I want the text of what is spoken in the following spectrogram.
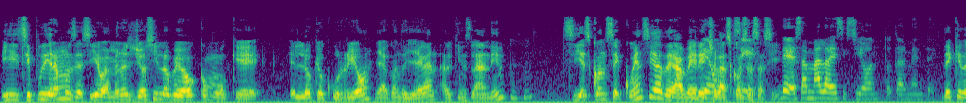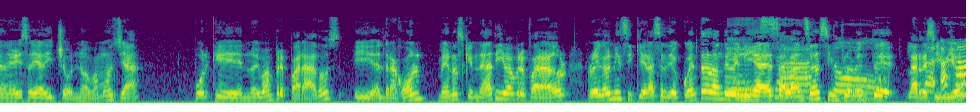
Y si pudiéramos decir, o al menos yo sí lo veo como que lo que ocurrió ya cuando llegan al King's Landing, sí es consecuencia de haber De hecho un- las cosas sí, así. De esa mala decisión, totalmente. De que Daenerys haya dicho, no, vamos ya, porque no iban preparados y el dragón, menos que nadie iba preparado. Regal ni siquiera se dio cuenta de dónde venía esa lanza, simplemente la recibió. ajá.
